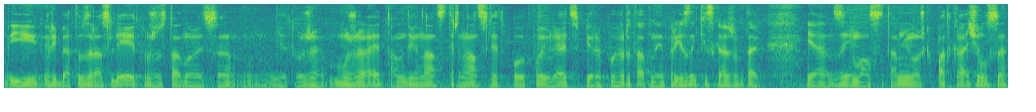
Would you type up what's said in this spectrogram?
и ребята взрослеют, уже становятся где-то уже мужают, там 12-13 лет появляются первые повертатные признаки, скажем так. Я занимался там, немножко подкачивался,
